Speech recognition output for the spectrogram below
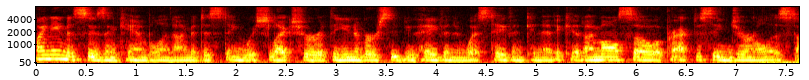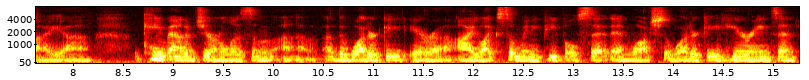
My name is Susan Campbell, and I'm a distinguished lecturer at the University of New Haven in West Haven, Connecticut. I'm also a practicing journalist. I uh, came out of journalism, uh, the Watergate era. I, like so many people, sat and watched the Watergate hearings, and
